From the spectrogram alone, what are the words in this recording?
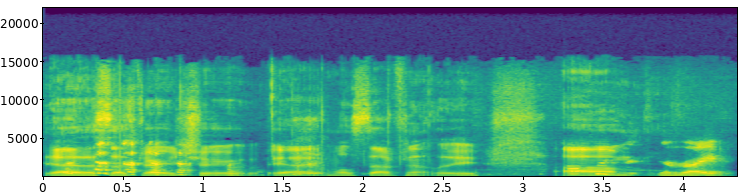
yeah, that's, that's very true. Yeah, most definitely. Um, You're right.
